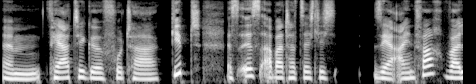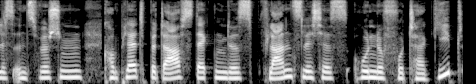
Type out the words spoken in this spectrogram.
ähm, fertige Futter gibt. Es ist aber tatsächlich sehr einfach, weil es inzwischen komplett bedarfsdeckendes pflanzliches Hundefutter gibt.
